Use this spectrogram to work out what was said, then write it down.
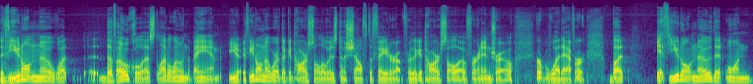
If you don't know what the vocalist, let alone the band, you, if you don't know where the guitar solo is to shelf the fader up for the guitar solo for an intro or whatever, but if you don't know that on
